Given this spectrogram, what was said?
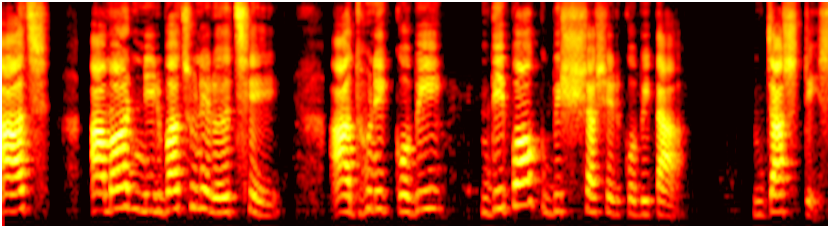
আজ আমার নির্বাচনে রয়েছে আধুনিক কবি দীপক বিশ্বাসের কবিতা জাস্টিস।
